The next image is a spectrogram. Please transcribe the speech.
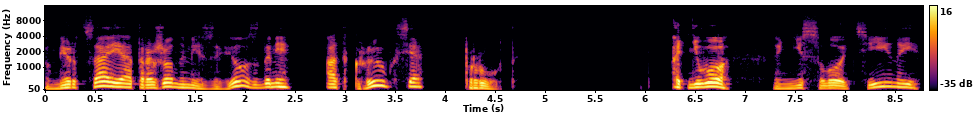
мерцая отраженными звездами, открылся пруд. От него несло тиной,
